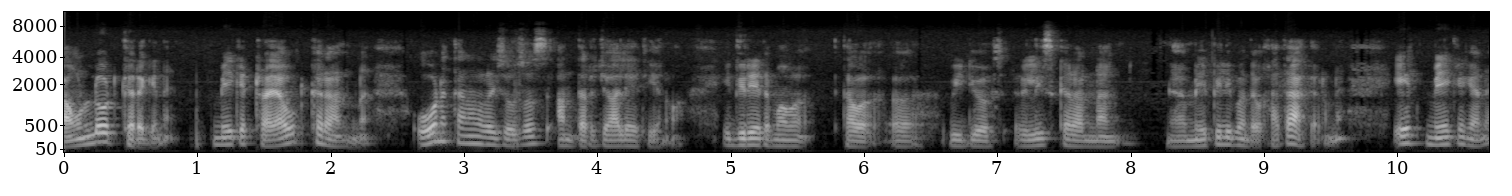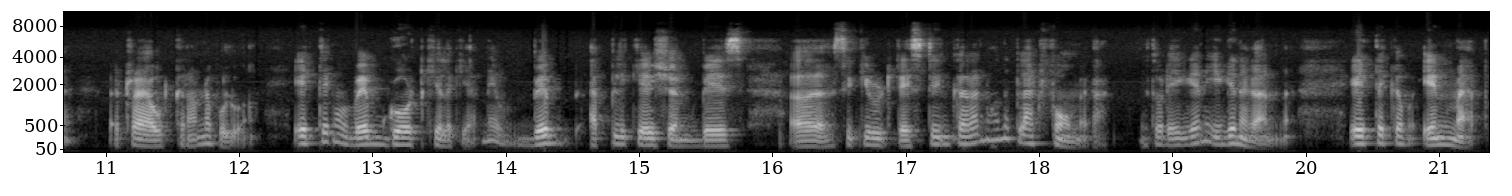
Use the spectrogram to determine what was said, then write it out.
download කරගෙන මේක try out කරන්න ඕන තරම් resources අන්තර්ජාලයේ තියෙනවා. ඉදිරියට මම තව uh, වීඩියෝස් රිලීස් කරන්නම් uh, මේ පිළිබඳව කතා කරන ඒත් මේක ගැන try out කරන්න පුළුවන්. ඒත් එක්කම වෙබ් ගෝට් කියලා කියන්නේ web application base security testing කරන්න හොඳ ප්ලැට්ෆෝම් එකක්. ඒතකොට ඒ ගැන ඉගෙන ගන්න. ඒත් එක්කම Nmap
